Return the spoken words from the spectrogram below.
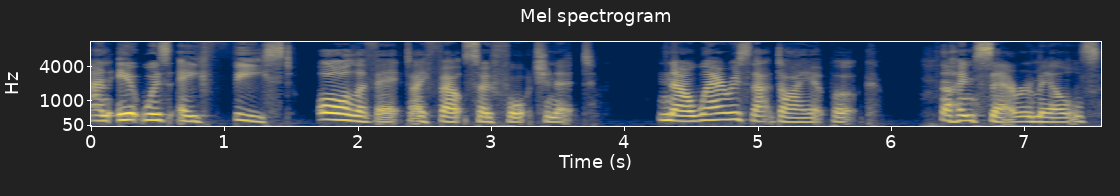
And it was a feast, all of it. I felt so fortunate. Now, where is that diet book? I'm Sarah Mills.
